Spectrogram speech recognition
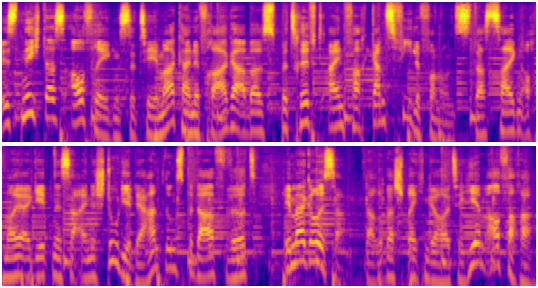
ist nicht das aufregendste Thema, keine Frage, aber es betrifft einfach ganz viele von uns. Das zeigen auch neue Ergebnisse einer Studie. Der Handlungsbedarf wird immer größer. Darüber sprechen wir heute hier im Aufwacher.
